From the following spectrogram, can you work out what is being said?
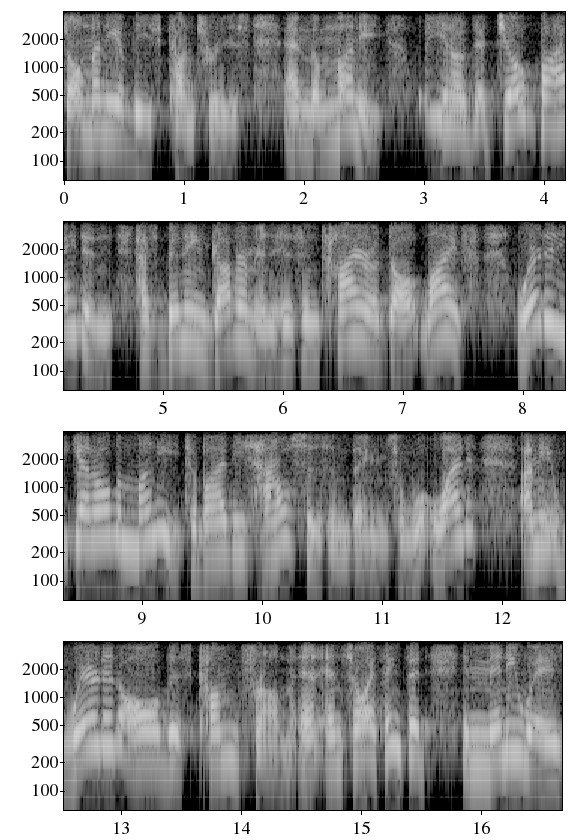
so many of these countries, and the money you know that Joe Biden has been in government his entire adult life. Where did he get all the money to buy these houses and things? Why did I mean, where did all this come from? And, and so I think that in many ways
